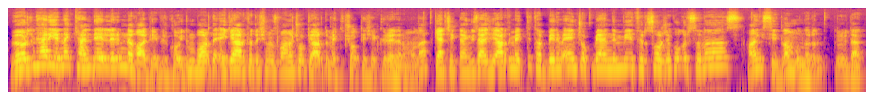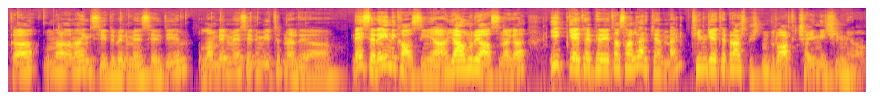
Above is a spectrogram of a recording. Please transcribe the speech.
Word'ün her yerine kendi ellerimle wallpaper koydum. Bu arada Ege arkadaşımız bana çok yardım etti. Çok teşekkür ederim ona. Gerçekten güzelce yardım etti. Tabii benim en çok beğendiğim Wither'ı soracak olursanız hangisiydi lan bunların? Dur bir dakika. Bunlardan hangisiydi benim en sevdiğim? Ulan benim en sevdiğim Wither nerede ya? Neyse Rain'i kalsın ya. Yağmur yağsın aga. İlk GTPR'yi tasarlarken ben Team GTPR açmıştım. Dur artık çayımı içeyim ya.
